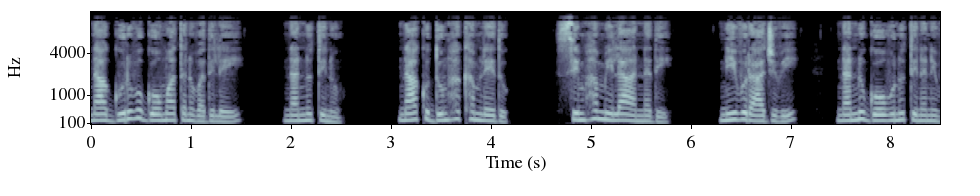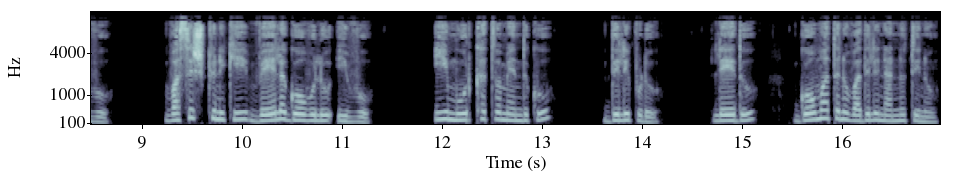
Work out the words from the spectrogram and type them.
నా గురువు గోమాతను వదిలేయి నన్ను తిను. నాకు దుంహకం లేదు. సింహం ఇలా అన్నది. నీవు రాజువి నన్ను గోవును తిననివ్వు. వశిష్ఠునికి వేల గోవులు ఇవ్వు. ఈ మూర్ఖత్వమెందుకు? దిలీపుడు. లేదు గోమాతను వదిలి నన్ను తిను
